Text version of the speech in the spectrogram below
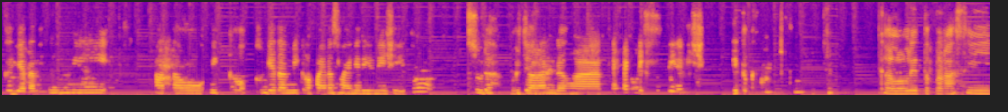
kegiatan UMI atau mikro kegiatan microfinance lainnya di Indonesia itu sudah berjalan dengan efektif di Indonesia? Gitu. Kalau literasi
